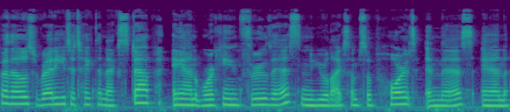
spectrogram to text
for those ready to take the next step and working through this, and you would like some support in this and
